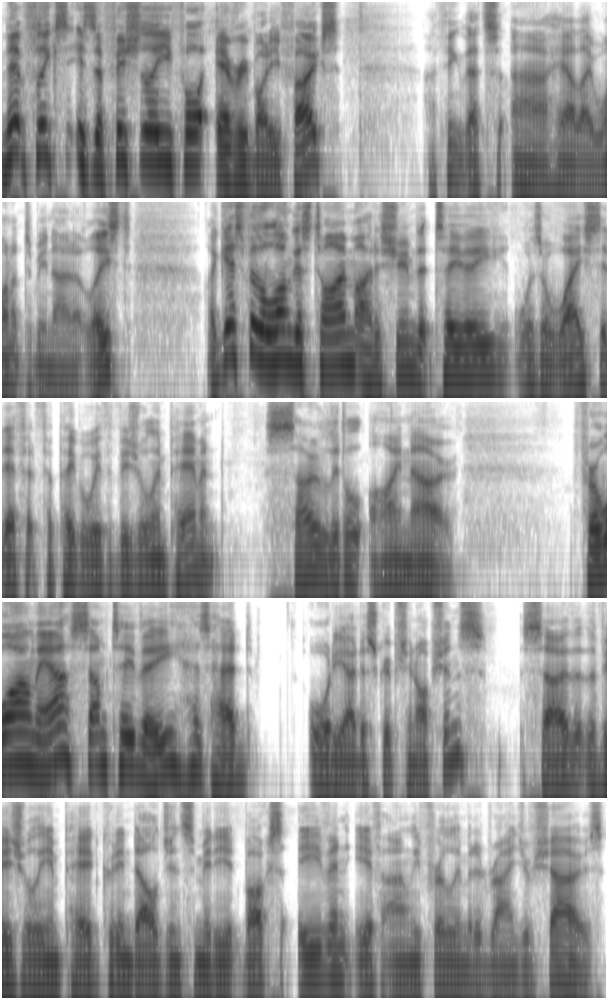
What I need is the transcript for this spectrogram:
Netflix is officially for everybody, folks. I think that's uh, how they want it to be known, at least. I guess for the longest time, I'd assumed that TV was a wasted effort for people with visual impairment. So little I know. For a while now, some TV has had audio description options so that the visually impaired could indulge in some idiot box, even if only for a limited range of shows.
